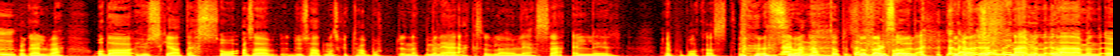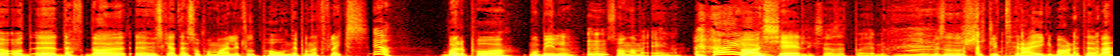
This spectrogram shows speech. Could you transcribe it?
Mm. klokka elleve. Og da husker jeg at jeg så Altså, du sa at man skulle ta bort nett, men jeg er ikke så glad i å lese eller høre på podkast. Nei, men nettopp. Det er derfor du sovner. Det er derfor du sovner. Nei, men, nei, nei, men ø, og, derf- Da husker jeg at jeg så på My Little Pony på Netflix. Ja. Bare på mobilen. Mm. Sovna med en gang. Hei! Å, Kjedeligste jeg har sett på i mitt liv. Liksom sånn Skikkelig treig barne-TV.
